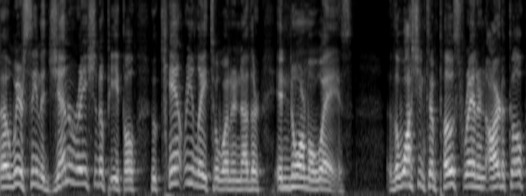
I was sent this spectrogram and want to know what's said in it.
Uh, we're seeing a generation of people who can't relate to one another in normal ways. The Washington Post ran an article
